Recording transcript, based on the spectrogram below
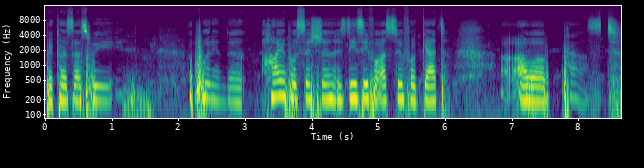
Because as we are put in the higher position, it's easy for us to forget uh, our past.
